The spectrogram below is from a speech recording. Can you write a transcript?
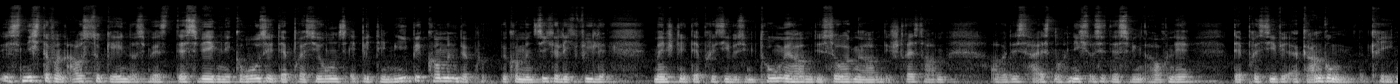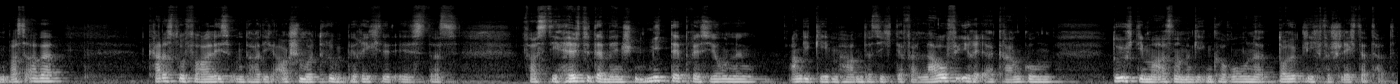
ist nicht davon auszugehen, dass wir deswegen eine große Depressionsepidemie bekommen. Wir bekommen sicherlich viele Menschen, die depressive Symptome haben, die Sorgen haben, die Stress haben. Aber das heißt noch nicht, dass sie deswegen auch eine depressive Erkrankung kriegen. Was aber katastrophal ist, und da hatte ich auch schon mal darüber berichtet, ist, dass fast die Hälfte der Menschen mit Depressionen angegeben haben, dass sich der Verlauf ihrer Erkrankung durch die Maßnahmen gegen Corona deutlich verschlechtert hat.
